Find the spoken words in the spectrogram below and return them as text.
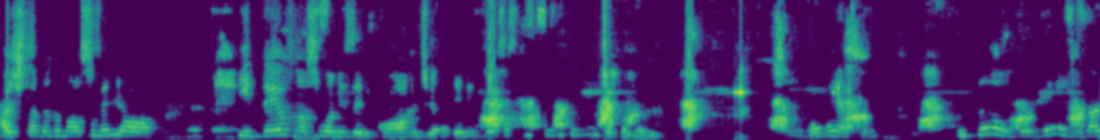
a gente está dando o nosso melhor. E Deus, na sua misericórdia, ele vê essa sinceridade também. Correto? Então, por vezes, a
